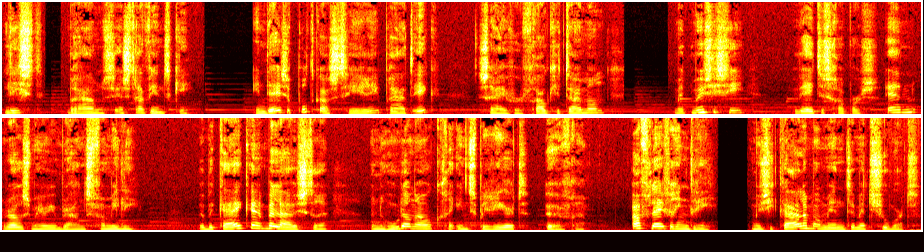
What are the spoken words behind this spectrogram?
Liszt, Brahms en Stravinsky. In deze podcastserie praat ik, schrijver Vrouwtje Tuinman, met muzici, wetenschappers en Rosemary Browns familie. We bekijken en beluisteren een hoe dan ook geïnspireerd oeuvre. Aflevering 3. Muzikale momenten met Schubert.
